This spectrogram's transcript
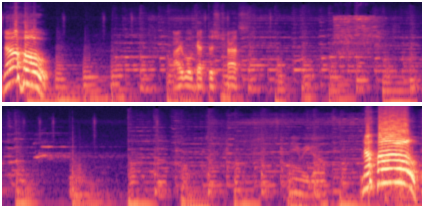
No! I will get this chest. There we go. No!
